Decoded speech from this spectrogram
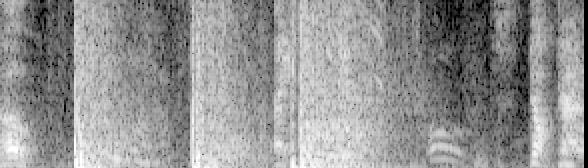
Oh! Hey! Stop that!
